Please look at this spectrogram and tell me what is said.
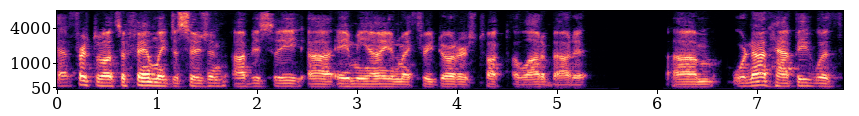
uh, first of all, it's a family decision. Obviously, uh, Amy, I, and my three daughters talked a lot about it. Um, we're not happy with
